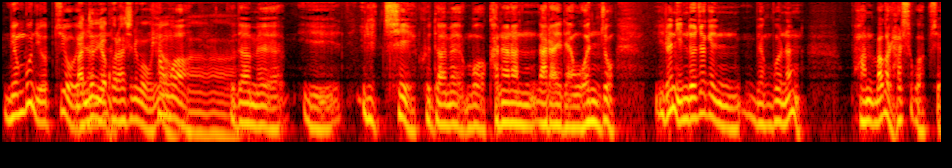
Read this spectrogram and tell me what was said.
명분이 없지요. 만드는 역할을 하시는 거군요. 평화, 아. 그 다음에 이 일치, 그 다음에 뭐 가난한 나라에 대한 원조 이런 인도적인 명분은 반박을 할 수가 없죠.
